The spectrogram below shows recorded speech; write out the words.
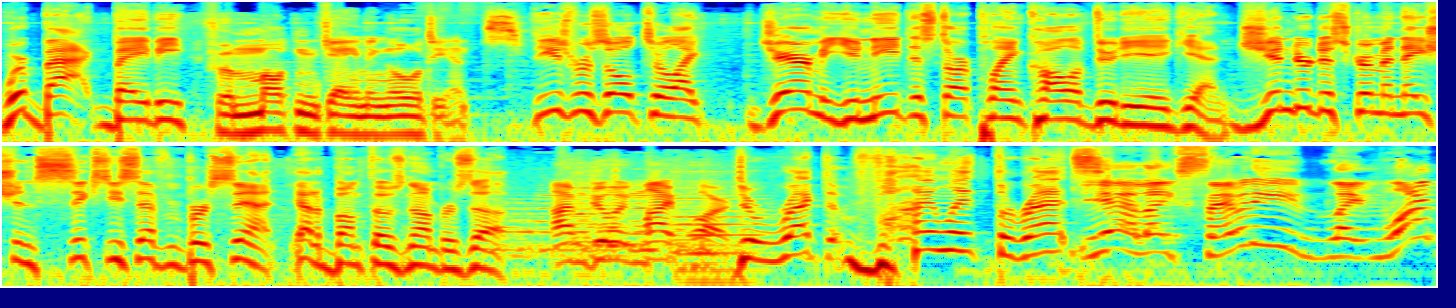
We're back, baby. For a modern gaming audience. These results are like, Jeremy, you need to start playing Call of Duty again. Gender discrimination, 67%. Got to bump those numbers up. I'm doing my part. Direct violent threats. Yeah, like 70, like what?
